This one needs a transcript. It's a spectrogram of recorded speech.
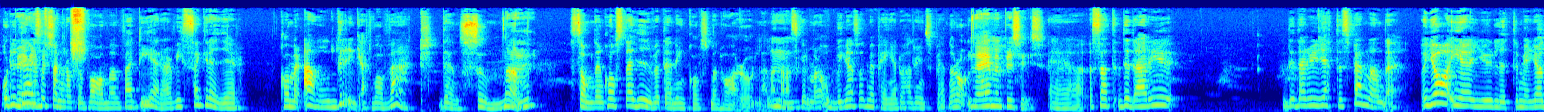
och det där är så spännande också vad man värderar. Vissa grejer kommer aldrig att vara värt den summan Nej. som den kostar givet den inkomst man har. Och lalala. Skulle man ha obegränsat med pengar då hade det inte spelat någon roll. Nej men precis. Eh, så att det där är ju det där är ju jättespännande. Och jag är ju lite mer, jag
